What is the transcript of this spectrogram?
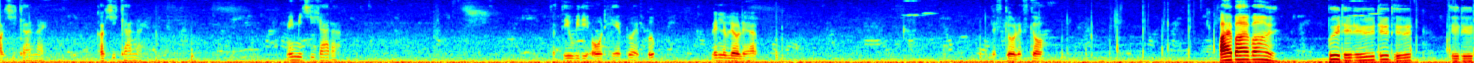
อคีย์การ์ดหน่อย ขอคีย์การ์ดหน่อย ไม่มีคีย์การ์ดอะสติลวิดีโอเทปด้วยปุ๊บ เล่นเร็วๆเลยครับ let's go let's go ไปไปไปปื้ดดืดดืดดืดดืดดืด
